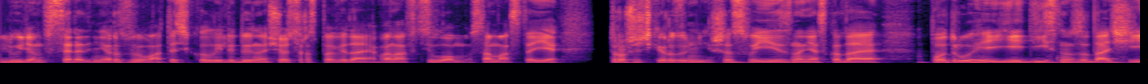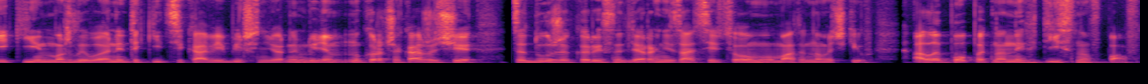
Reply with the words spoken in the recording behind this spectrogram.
людям всередині розвиватись, коли людина щось розповідає, вона в цілому сама стає трошечки розумніше, свої знання складає. По-друге, є дійсно задачі, які можливо не такі цікаві більш сеньорним людям. Ну коротше кажучи, це дуже корисно для організації в цілому мати новачків. Але попит на них дійсно впав.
